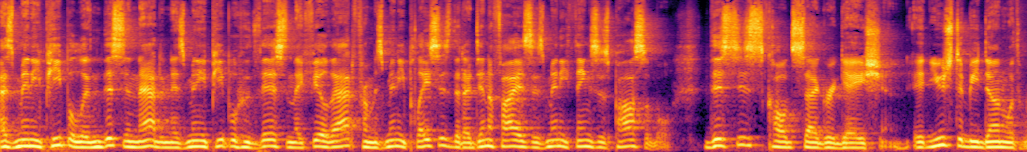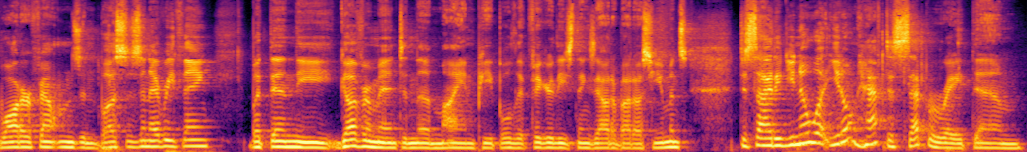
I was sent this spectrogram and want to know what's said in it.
As many people and this and that, and as many people who this and they feel that from as many places that identify as as many things as possible. This is called segregation. It used to be done with water fountains and buses and everything, but then the government and the Mayan people that figure these things out about us humans decided, you know what, you don't have to separate them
